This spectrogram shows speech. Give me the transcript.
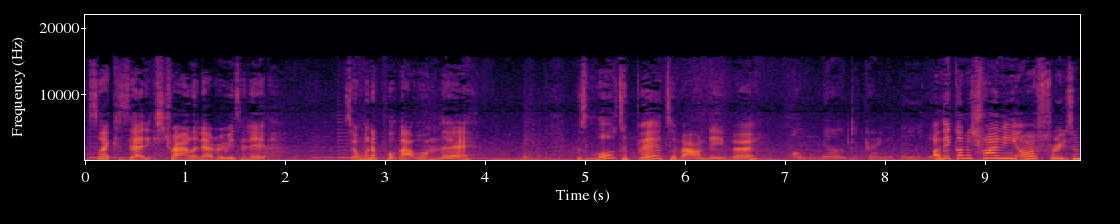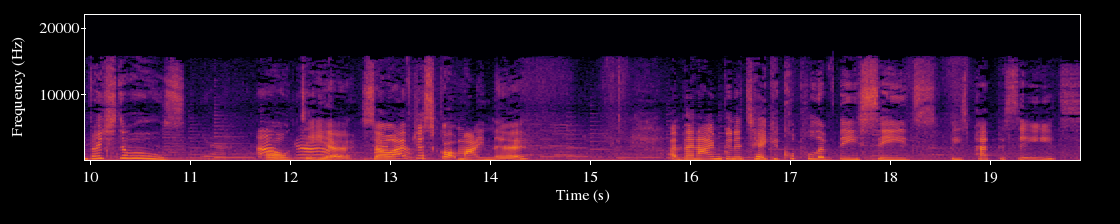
It's like I said, it's trial and error, isn't it? So I'm going to put that one there. There's loads of birds around, Neva. Oh no, they're trying to eat it. Are they going to try and eat our fruits and vegetables? Yeah. Oh, oh no. dear. So. I've just got mine there. And then I'm going to take a couple of these seeds, these pepper seeds,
